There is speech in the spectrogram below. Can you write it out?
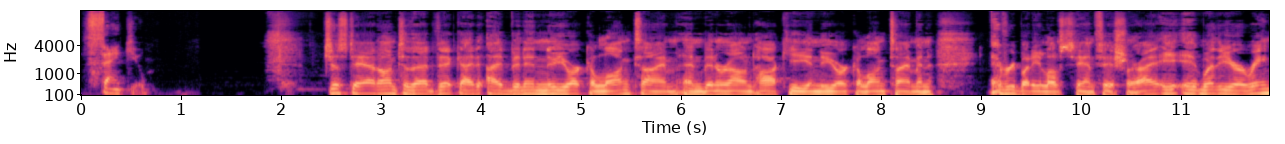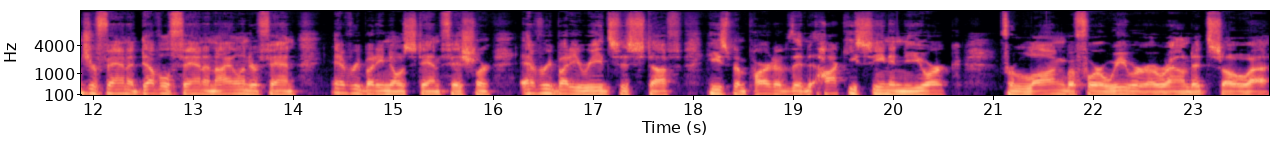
thank you. Just to add on to that, Vic, I, have been in New York a long time and been around hockey in New York a long time. And Everybody loves Stan Fischler. I, it, whether you're a Ranger fan, a Devil fan, an Islander fan, everybody knows Stan Fischler. Everybody reads his stuff. He's been part of the hockey scene in New York for long before we were around it. So uh,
